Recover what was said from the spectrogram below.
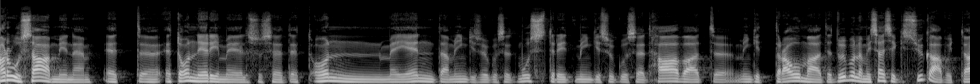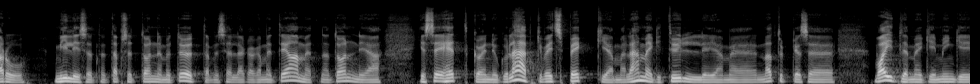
arusaamine, et, et on erimeelsused, et on meie enda mingisugused mustrid, mingisugused haavad, mingid traumad, et võib-olla me ei saa isegi sügavuti aru, millised need täpselt on ja me töötame sellega, aga me teame, et nad on ja, ja see hetk on ju, kui lähebki veits pekki ja me lähemegi tülli ja me natukese vaidlemegi mingi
